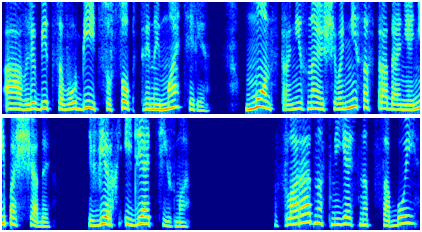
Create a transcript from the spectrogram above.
а влюбиться в убийцу собственной матери, монстра, не знающего ни сострадания, ни пощады, верх идиотизма. Злорадно смеясь над собой,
